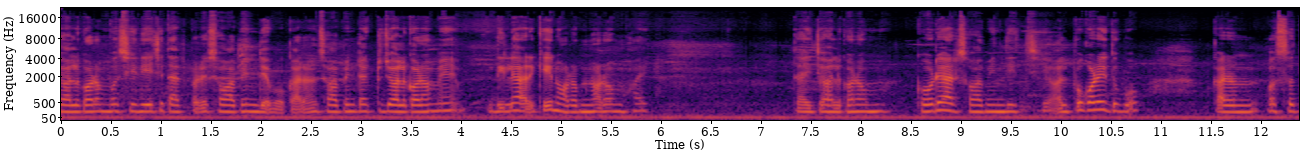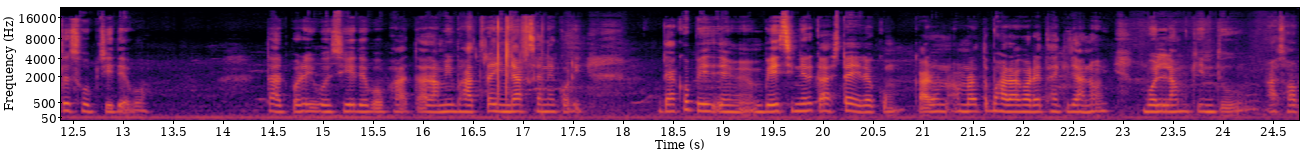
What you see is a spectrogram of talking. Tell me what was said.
জল গরম বসিয়ে দিয়েছি, তারপরে সয়াবিন দেবো। কারণ সয়াবিনটা একটু জল গরমে দিলে আর কি নরম নরম হয়। তাই জল গরম করে আর সয়াবিন দিচ্ছি। অল্প করেই দেবো, কারণ ওর সাথে সবজি দেবো। তারপরেই বসিয়ে দেবো ভাত। আর আমি ভাতটা ইন্ডাকশানে করি। দেখো বেসিনের কাজটা এরকম। কারণ আমরা তো ভাড়া ঘরে থাকি, জানোই। বললাম কিন্তু, আর সব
